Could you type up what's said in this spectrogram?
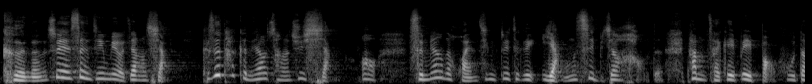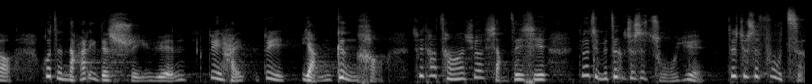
可能虽然圣经没有这样想，可是他可能要常常去想。哦，什么样的环境对这个羊是比较好的，他们才可以被保护到，或者哪里的水源对孩对羊更好，所以他常常需要想这些。弟兄姐妹，这个就是卓越，这就是负责，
